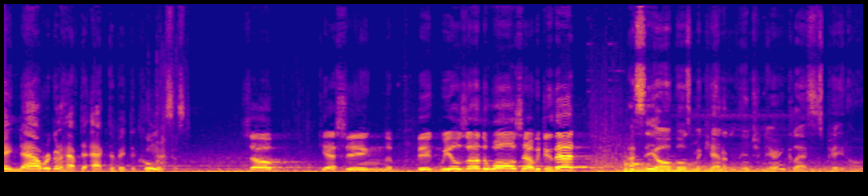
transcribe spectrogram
Okay, now we're gonna have to activate the cooling system. So, guessing the big wheels on the walls, how we do that? I see all those mechanical engineering classes paid off.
